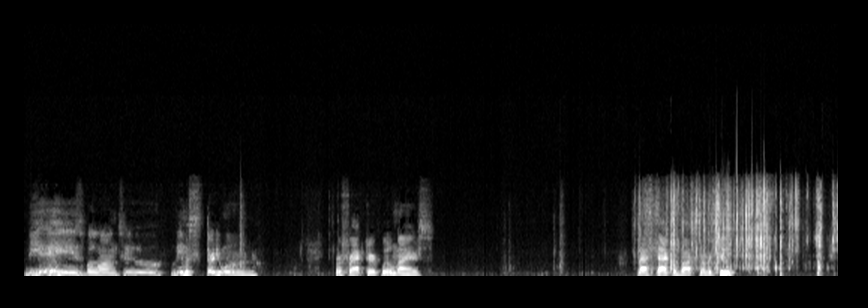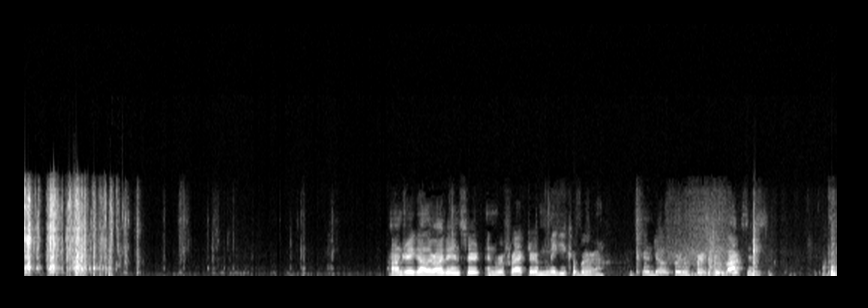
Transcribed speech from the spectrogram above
The A's belong to Lemus 31. Refractor, Wil Myers. Last pack of box number two. Andre Galarraga insert and refractor of Miggy Cabrera. That's going to do it for the first two boxes. The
